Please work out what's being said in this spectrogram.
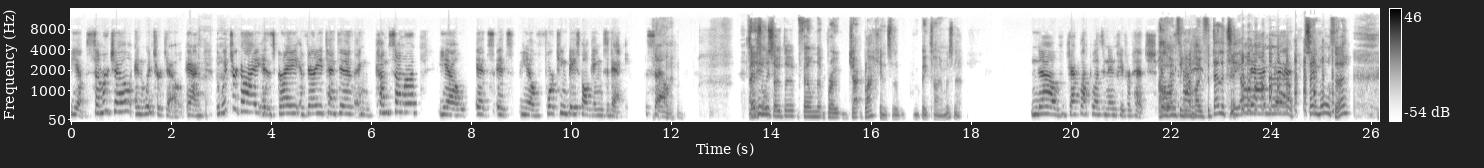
you know, summer Joe and winter Joe. And the winter guy is great and very attentive. And come summer, you know, it's it's you know, 14 baseball games a day. So So and it's who was also the film that broke Jack Black into the big time, wasn't it? no, Jack Black wasn't in Fever Pitch. It Oh, I'm thinking um, of High Fidelity. Oh, no. Same author.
